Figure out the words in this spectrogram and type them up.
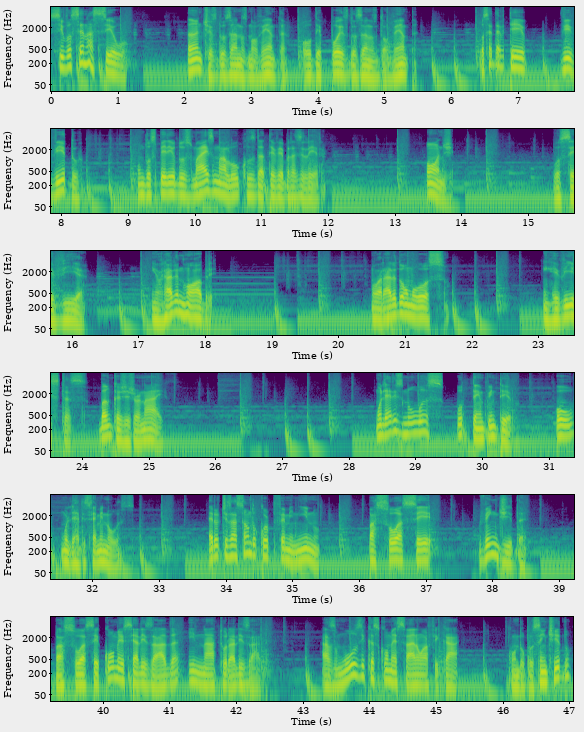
Se você nasceu antes dos anos 90 ou depois dos anos 90, você deve ter vivido um dos períodos mais malucos da TV brasileira. Onde você via em horário nobre, no horário do almoço, em revistas, bancas de jornais, mulheres nuas o tempo inteiro, ou mulheres seminuas. A erotização do corpo feminino passou a ser vendida, passou a ser comercializada e naturalizada. As músicas começaram a ficar com duplo sentido,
